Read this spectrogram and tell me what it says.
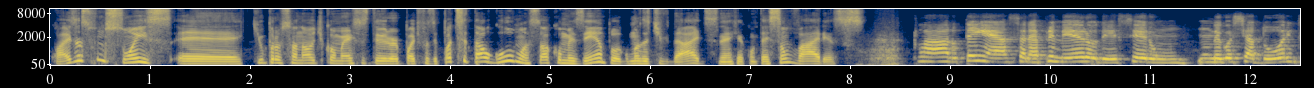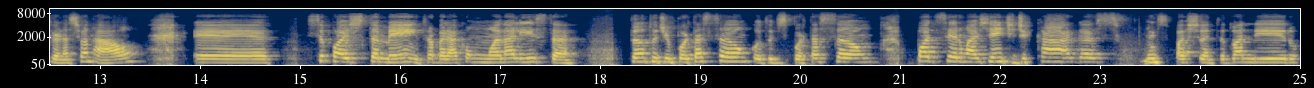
Quais as funções é, que o profissional de comércio exterior pode fazer? Pode citar algumas, só como exemplo, algumas atividades né, que acontecem, são várias. Claro, tem essa, né? Primeiro, de ser um, um negociador internacional. É, você pode também trabalhar como um analista tanto de importação quanto de exportação. Pode ser um agente de cargas, um despachante aduaneiro.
